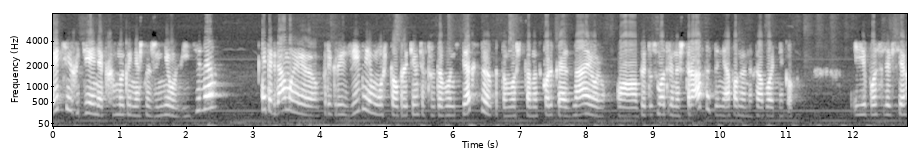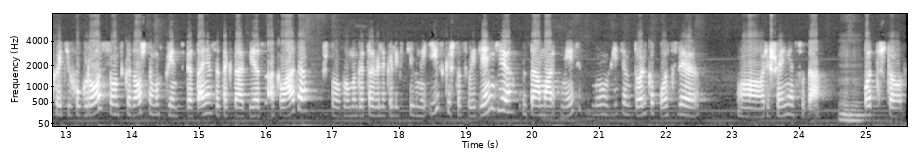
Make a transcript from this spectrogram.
этих денег мы, конечно же, не увидели, и тогда мы пригрозили ему, что обратимся в трудовую инспекцию, потому что, насколько я знаю, а, предусмотрены штрафы за неоформленных работников. И после всех этих угроз он сказал, что мы, в принципе, останемся тогда без оклада, чтобы мы готовили коллективный иск, и что свои деньги за март месяц мы увидим только после э, решения суда. Угу. Вот что,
